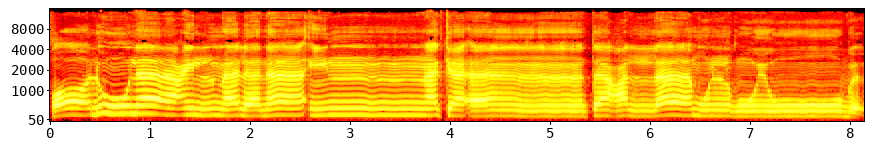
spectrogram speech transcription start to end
قالوا لا علم لنا إنك أنت علام الغيوب.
